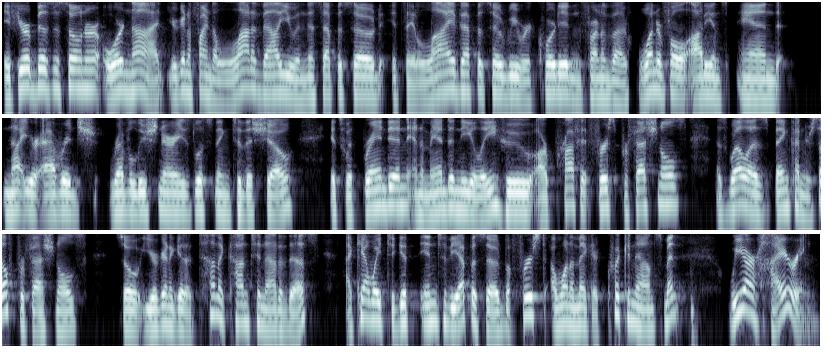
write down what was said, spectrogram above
If you're a business owner or not, you're going to find a lot of value in this episode. It's a live episode we recorded in front of a wonderful audience, and not your average revolutionaries listening to the show. It's with Brandon and Amanda Neely, who are profit first professionals as well as bank on yourself professionals. So you're going to get a ton of content out of this. I can't wait to get into the episode. But first, I want to make a quick announcement. We are hiring.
